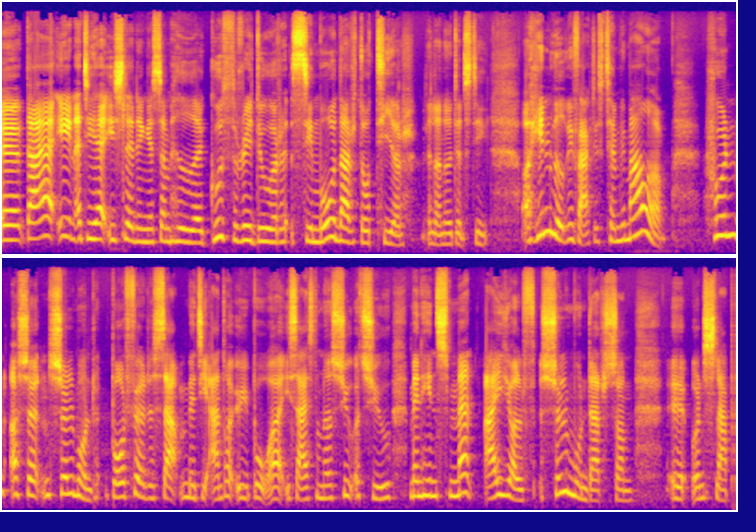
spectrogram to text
Øh, der er en af de her islændinge, som hedder Guthridur Simonardottir, eller noget i den stil. Og hende ved vi faktisk temmelig meget om. Hun og sønnen Sølmund bortførte sammen med de andre øboere i 1627, men hendes mand Ejolf Sølmundarsson øh, undslap.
